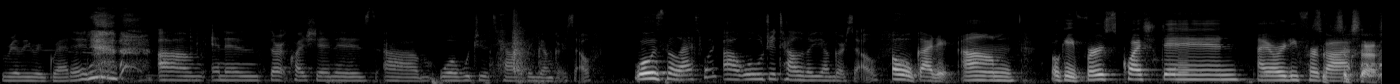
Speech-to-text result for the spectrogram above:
really regretted? um, and then third question is, um, what would you tell the younger self? What was the last one? Uh, what would you tell the younger self? Oh, got it. Okay, first question. I already forgot. Success.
